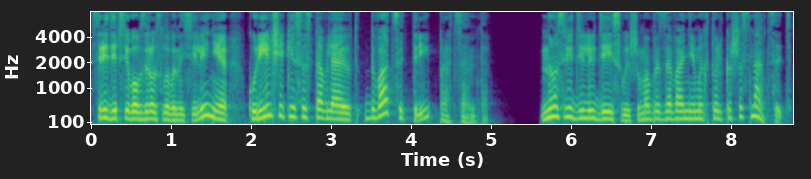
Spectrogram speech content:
Среди всего взрослого населения курильщики составляют 23%. Но среди людей с высшим образованием их только 16%,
